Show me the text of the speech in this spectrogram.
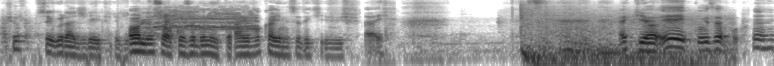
Deixa eu segurar direito aqui. Olha só, coisa bonita. Ai, eu vou cair nesse daqui, bicho. Ai. Aqui, ó. Ei, coisa boa.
